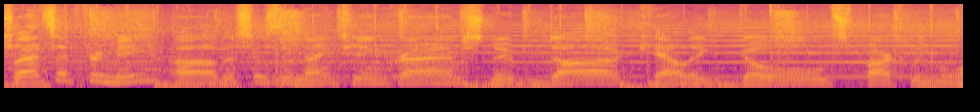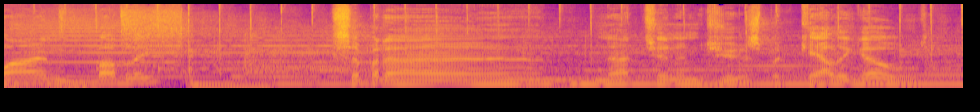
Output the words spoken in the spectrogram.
So that's it for me. Uh, this is the 19 Crime Snoop Dogg Cali Gold Sparkling Wine Bubbly. Sip it on not gin and juice, but Cali Gold.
